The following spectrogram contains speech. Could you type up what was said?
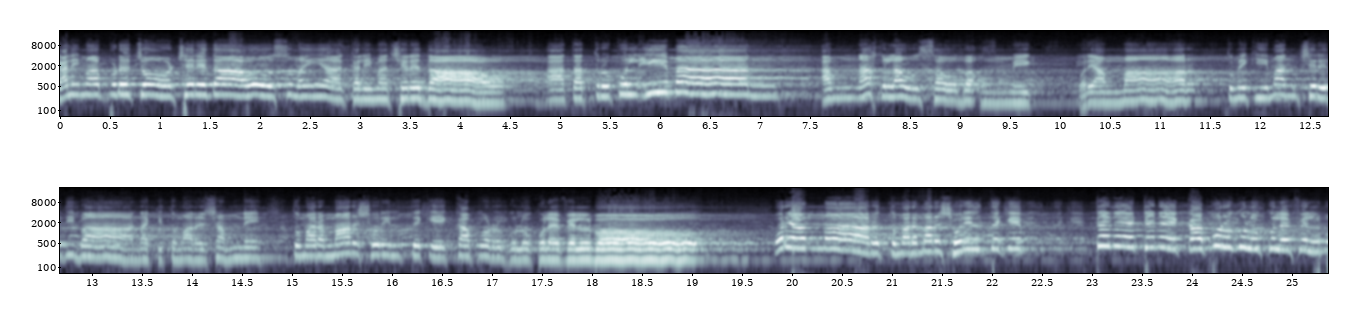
কালিমা পড়েছো, ছেড়ে দাও। সুমাইয়া, কালিমা ছেড়ে দাও। আতাত্রুকুল ইমান আম নাখলাউ সাওবা উম্মিক। ওরে আম্মার, তুমি কি ইমান ছেড়ে দিবা নাকি তোমার সামনে তোমার মার শরীর থেকে কাপড়গুলো খুলে ফেলব? ওরে আম্মার, তোমার মার শরীর থেকে টেনে টেনে কাপড়গুলো খুলে ফেলব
